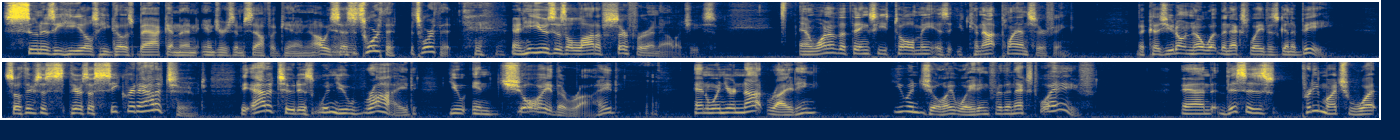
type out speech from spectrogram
soon as he heals, he goes back and then injures himself again. And always says, It's worth it. It's worth it. and he uses a lot of surfer analogies. And one of the things he told me is that you cannot plan surfing because you don't know what the next wave is going to be. So there's a, there's a secret attitude. The attitude is when you ride, you enjoy the ride. And when you're not riding, you enjoy waiting for the next wave. And this is pretty much what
